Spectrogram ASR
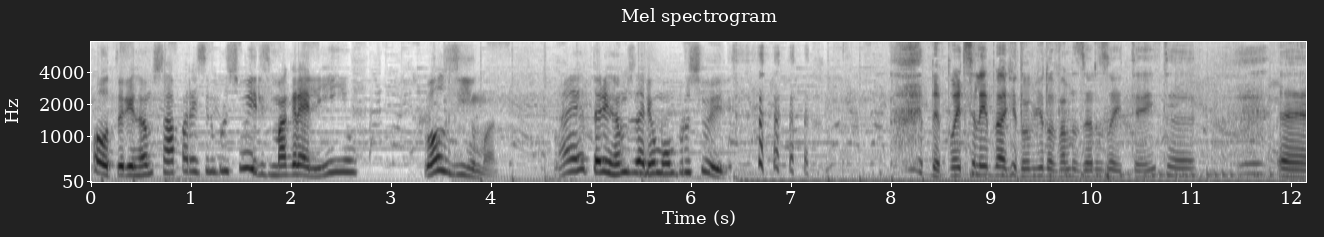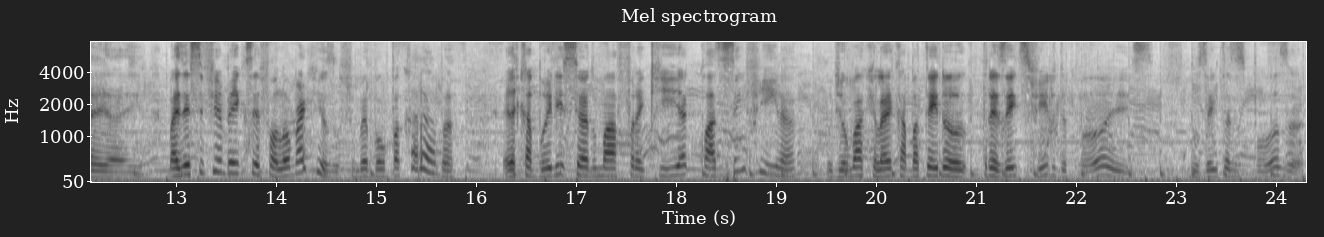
O Tony Ramos tava aparecendo Bruce Willis, magrelinho, igualzinho, mano. Aí o Tony Ramos daria um bom Bruce Willis. Depois de se lembrar de nome de novela dos anos 80. Ai, ai. Mas esse filme aí que você falou, Marquinhos, o filme é bom pra caramba. Ele acabou iniciando uma franquia quase sem fim, né? O John McClane acaba tendo 300 filhos depois, 200 esposas.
